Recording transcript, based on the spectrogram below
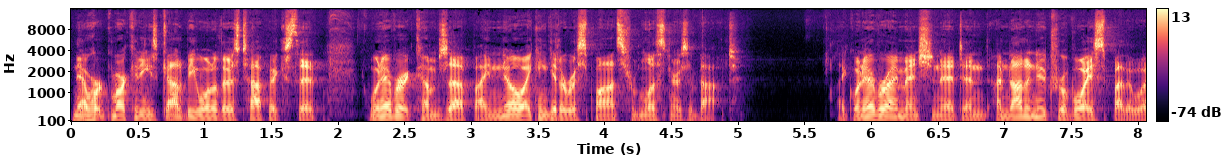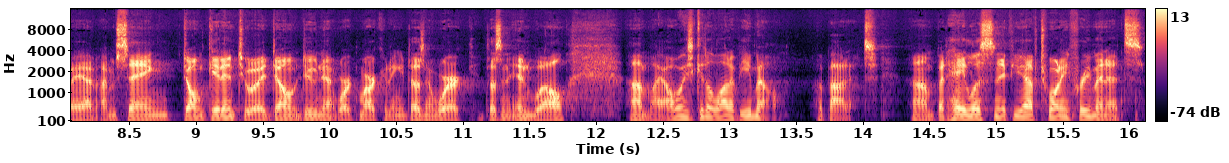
network marketing has got to be one of those topics that whenever it comes up, I know I can get a response from listeners about. Like whenever I mention it, and I'm not a neutral voice, by the way, I'm saying don't get into it, don't do network marketing. It doesn't work, it doesn't end well. Um, I always get a lot of email about it. Um, but hey, listen, if you have 20 free minutes,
